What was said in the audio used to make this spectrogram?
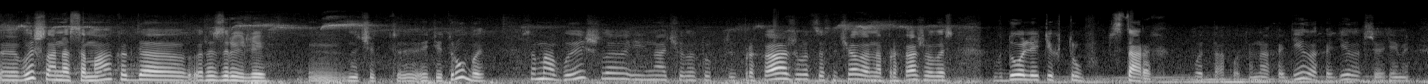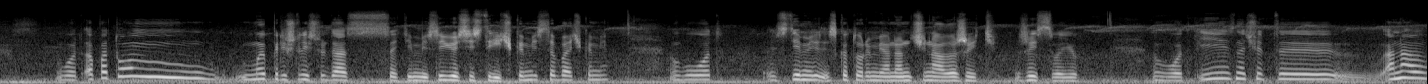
Э, Вышла она сама, когда разрыли э, значит, э, эти трубы. Сама вышла и начала тут прохаживаться. Сначала она прохаживалась вдоль этих труб старых. Вот так вот. Она ходила, ходила все время. Вот. А потом мы пришли сюда с этими, с ее сестричками, с собачками. Вот. С теми, с которыми она начинала жить, жизнь свою. Вот. И, значит, э, она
